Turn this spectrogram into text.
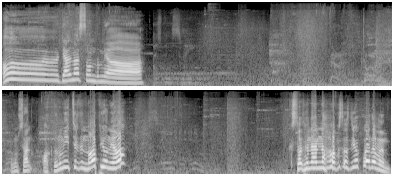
Aa gelmez sandım ya. Oğlum sen aklını mı yitirdin? Ne yapıyorsun ya? Kısa dönemli hafızası yok mu adamın?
